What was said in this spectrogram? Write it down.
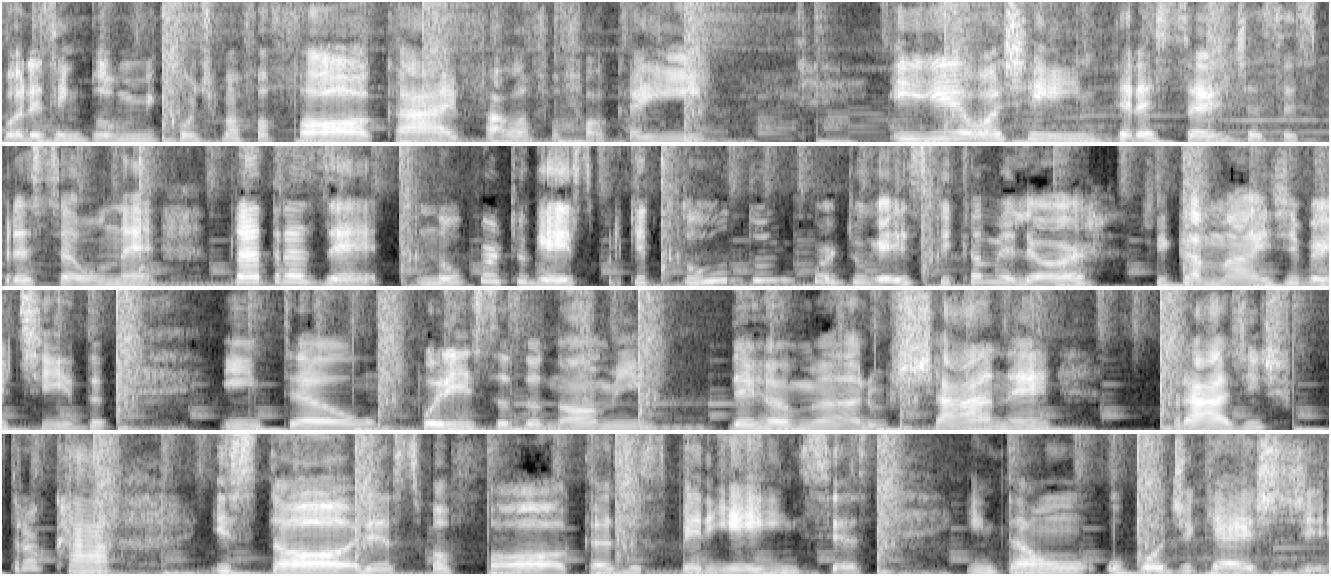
por exemplo, me conte uma fofoca, ai, fala fofoca aí. E eu achei interessante essa expressão, né, para trazer no português, porque tudo em português fica melhor, fica mais divertido. Então, por isso do nome Derramar o Chá, né, pra gente trocar histórias, fofocas, experiências. Então, o podcast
